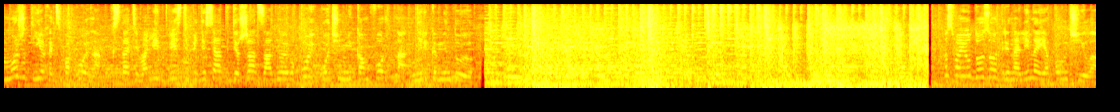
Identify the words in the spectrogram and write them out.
может ехать спокойно. Кстати, валить 250 и держаться одной рукой очень некомфортно. Не рекомендую. Но свою дозу адреналина я получила.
